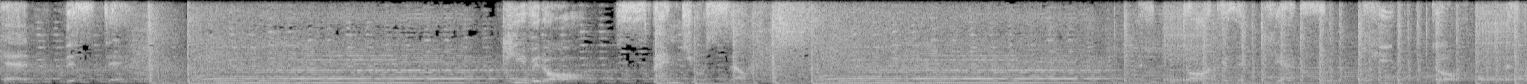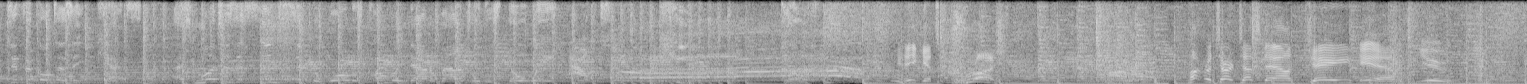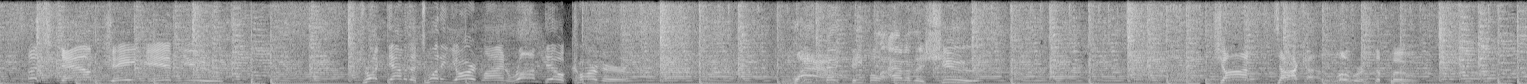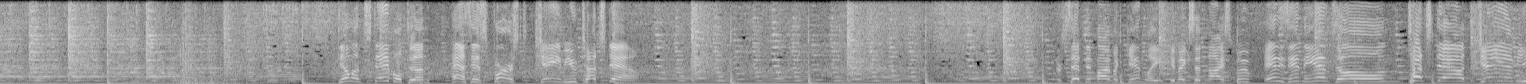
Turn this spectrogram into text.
can this day. Give it all. Spend yourself. As dark as it gets, keep going. As difficult as it gets, as much as it seems as if the world is crumbling down around you there's no way out, keep going. He gets crushed. Punt return touchdown, JMU. Touchdown, JMU. Drug down to the 20 yard line, Rondell Carter. Wow. Keep people out of the shoe. John Daka lowers the boom. Dylan Stapleton has his first JMU touchdown. Intercepted by McKinley. He makes a nice move and he's in the end zone. Touchdown, JMU!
